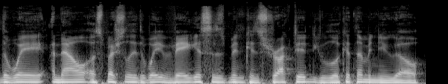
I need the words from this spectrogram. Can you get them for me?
the way now, especially the way Vegas has been constructed. You look at them and you go,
